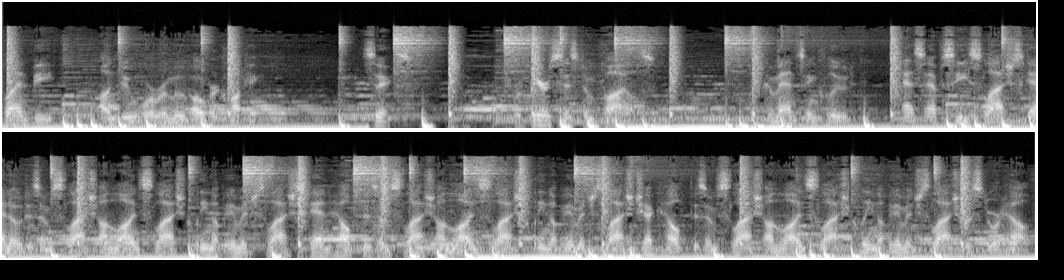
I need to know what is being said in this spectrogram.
Plan B, undo or remove overclocking. 6. Repair system files. Commands include, sfc slash scannow dism slash online slash cleanup image slash scan health dism slash online slash cleanup image slash check health dism slash online slash cleanup image slash restore health.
